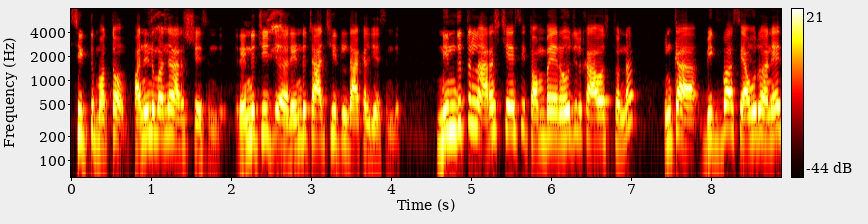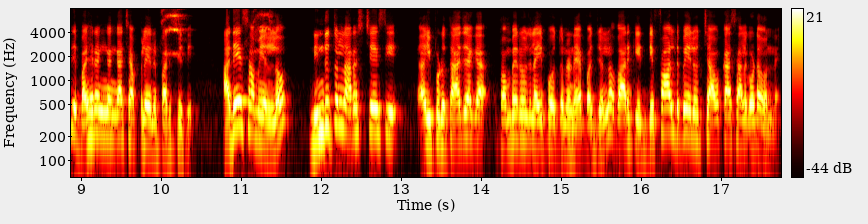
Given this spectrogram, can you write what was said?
సిట్ మొత్తం పన్నెండు మందిని అరెస్ట్ చేసింది. రెండు చీజ్ రెండు ఛార్జ్షీట్లు దాఖలు చేసింది. నిందితులను అరెస్ట్ చేసి తొంభై రోజులు కావస్తున్నా ఇంకా బిగ్ బాస్ ఎవరు అనేది బహిరంగంగా చెప్పలేని పరిస్థితి. అదే సమయంలో నిందితులను అరెస్ట్ చేసి ఇప్పుడు తాజాగా తొంభై రోజులు అయిపోతున్న నేపథ్యంలో వారికి డిఫాల్ట్ బెయిల్ వచ్చే అవకాశాలు కూడా ఉన్నాయి.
